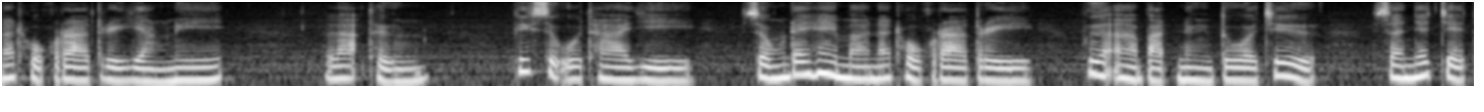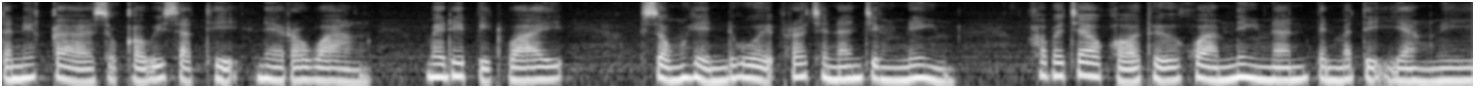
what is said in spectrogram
นัดหกราตรีอย่างนี้ ละถึง ภิกษุอุทายี สงได้ให้มานัดหกราตรี เพื่ออาบัตหนึ่งตัวชื่อ สัญญเจตนิกาสุขวิสัตถิในระหว่าง ไม่ได้ปิดไว้ สงเห็นด้วย เพราะฉะนั้นจึงนิ่ง ข้าพเจ้าขอถือความนิ่งนั้นเป็นมติอย่างนี้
